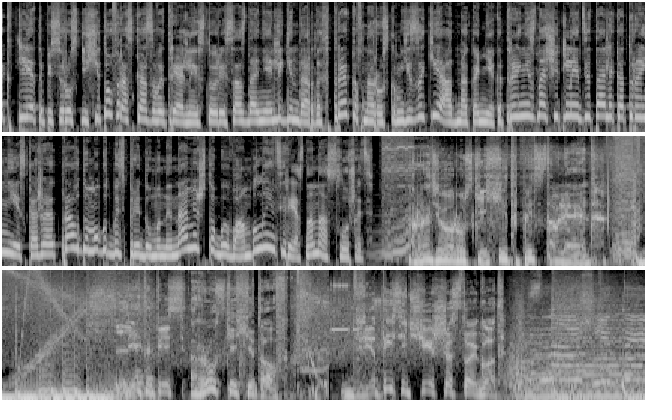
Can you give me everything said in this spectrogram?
Проект «Летопись русских хитов» рассказывает реальные истории создания легендарных треков на русском языке, однако некоторые незначительные детали, которые не искажают правду, могут быть придуманы нами, чтобы вам было интересно нас слушать. Радио «Русский хит» представляет. Летопись русских хитов 2006 год. Знаешь ли ты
